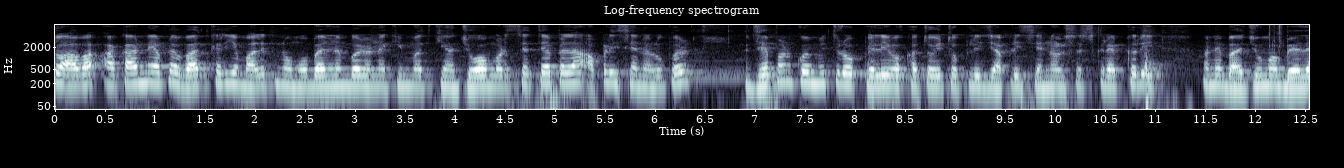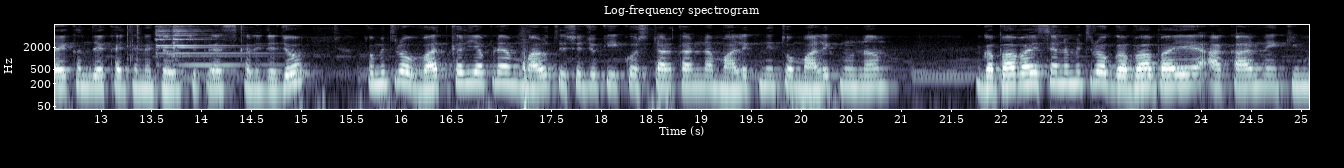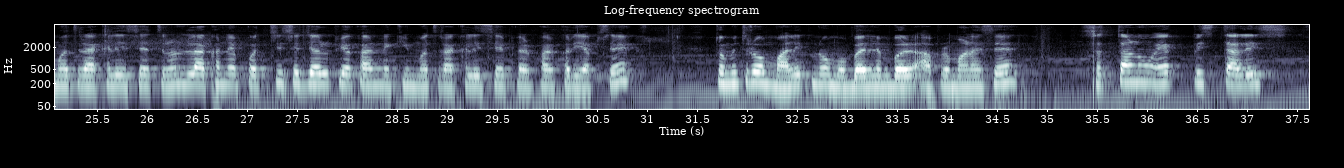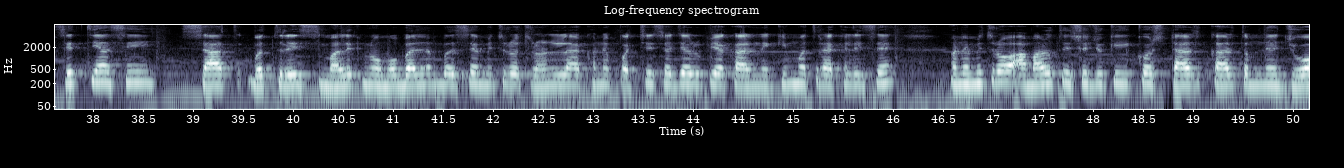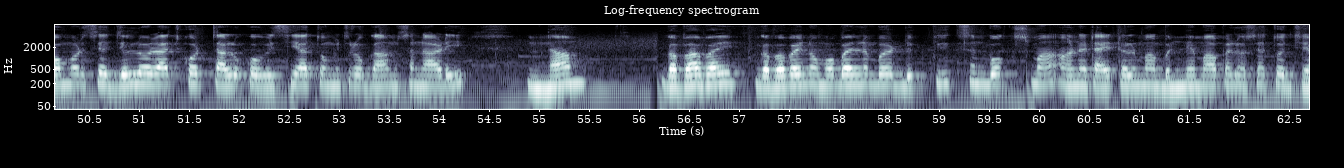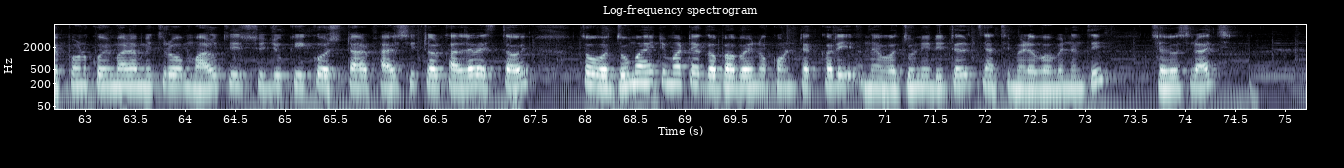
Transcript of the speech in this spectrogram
તો આવા આ કારની આપણે વાત કરીએ માલિકનો મોબાઈલ નંબર અને કિંમત ક્યાં જોવા મળશે તે પહેલાં આપણી ચેનલ ઉપર જે પણ કોઈ મિત્રો પહેલી વખત હોય તો પ્લીઝ આપણી ચેનલ સબસ્ક્રાઈબ કરી અને બાજુમાં બેલ આઇકન દેખાય તેને જરૂરથી પ્રેસ કરી દેજો. તો મિત્રો વાત કરીએ આપણે મારુતિ સુઝુકી ઇકો સ્ટાર કારના માલિકની. તો માલિકનું નામ ગભાભાઈ છે ને મિત્રો, ગભાભાઈએ આ કારની કિંમત રાખેલી છે ત્રણ લાખ અને પચીસ હજાર રૂપિયા કારની કિંમત રાખેલી છે, ફેરફાર કરી આપશે. તો મિત્રો, માલિકનો મોબાઈલ નંબર આ પ્રમાણે છે, સત્તાણું એક પિસ્તાલીસ સિત્યાસી સાત બત્રીસ. માલિકનો મોબાઈલ નંબર છે મિત્રો, ત્રણ લાખ અને પચીસ હજાર રૂપિયા કારની કિંમત રાખેલી છે. અને મિત્રો, આ Maruti Suzuki Eeco Star car તમને જોવા મળશે. જિલ્લો રાજકોટ તાલુકો વિસિયા. તો મિત્રો, ગામ સનાડી, નામ ગભાભાઈ. ગભાભાઈનો મોબાઈલ નંબર ડિસ્ક્રિપ્શન બોક્સમાં અને ટાઇટલમાં બંનેમાં આપેલો છે. તો જે પણ કોઈ મારા મિત્રો Maruti Suzuki Eeco Star five seater car લેવા હોય, તો વધુ માહિતી માટે ગભાભાઈનો કોન્ટેક કરી અને વધુની ડિટેલ ત્યાંથી મેળવવા વિનંતી. જયોશ રાજ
